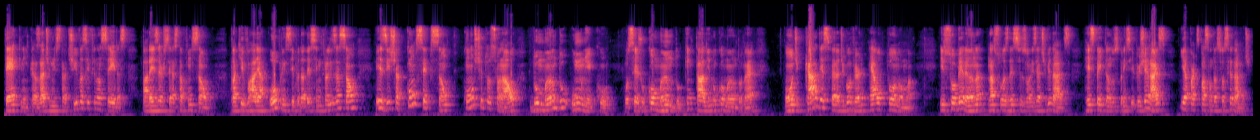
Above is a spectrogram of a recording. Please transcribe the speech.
técnicas, administrativas e financeiras para exercer esta função. Para que valha o princípio da descentralização, existe a concepção constitucional do mando único, ou seja, o comando, quem está ali no comando, né? Onde cada esfera de governo é autônoma e soberana nas suas decisões e atividades, respeitando os princípios gerais e a participação da sociedade.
